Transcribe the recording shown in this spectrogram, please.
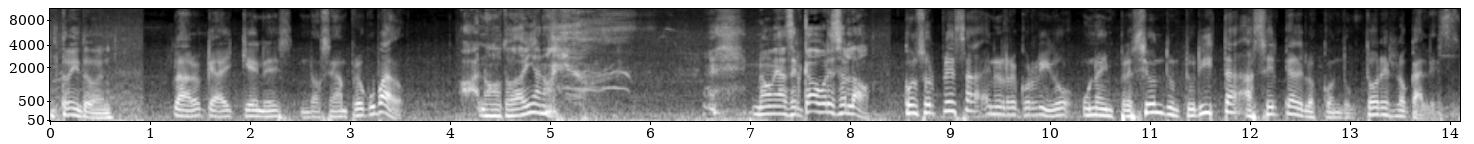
El 30, bueno. Claro que hay quienes no se han preocupado. Ah, no, todavía no. no me he acercado por esos lados. Con sorpresa en el recorrido, una impresión de un turista acerca de los conductores locales.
